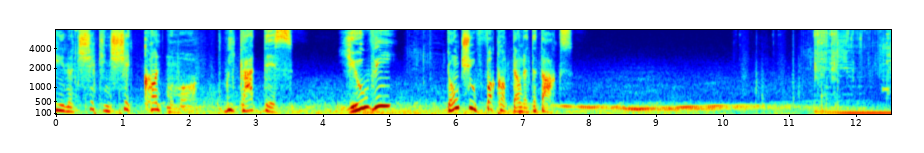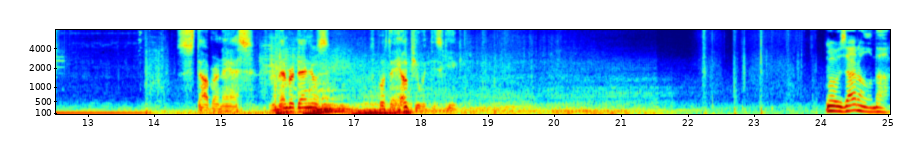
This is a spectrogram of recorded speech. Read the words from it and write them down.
being a chicken shit cunt, Mama. We got this. You, V? Don't you fuck up down at the docks. Stubborn ass. Remember, Daniels? I'm Supposed to help you with this gig. What was that all about?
